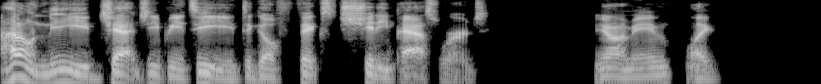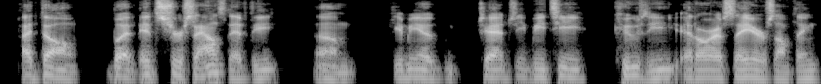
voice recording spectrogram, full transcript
I don't need Chat GPT to go fix shitty passwords. You know what I mean? Like, I don't, but it sure sounds nifty. Um, give me a Chat GPT koozie at RSA or something.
